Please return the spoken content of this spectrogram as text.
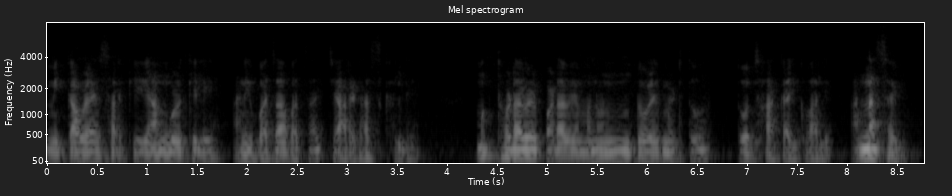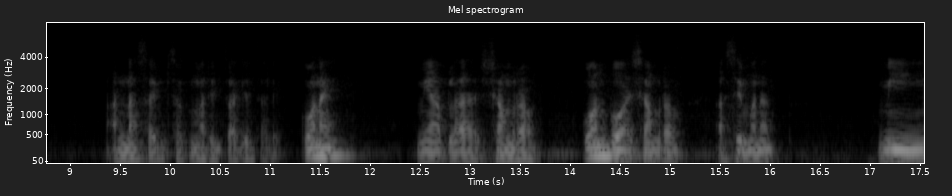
मी कावळ्यासारखी आंघोळ केली आणि वचा वचा चार घास खाल्ले. मग थोडा वेळ पडावे म्हणून डोळे मिटतो तोच हाक ऐकू आले अण्णासाहेब. अण्णासाहेब झकमारीत जागे झाले. कोण आहे? मी आपला शामराव. कोण बुवा शामराव? असे म्हणत मी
